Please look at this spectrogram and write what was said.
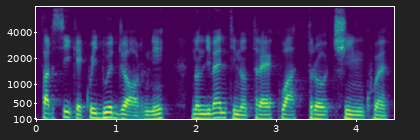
far sì che quei due giorni non diventino 3, 4, 5,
